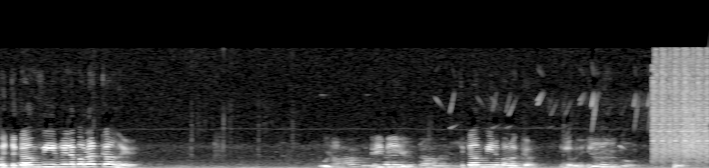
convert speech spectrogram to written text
Weh, tekan V boleh nampak belakang ke? Ui, 3D ke? Tekan V nampak belakang? Gila balik. Ya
